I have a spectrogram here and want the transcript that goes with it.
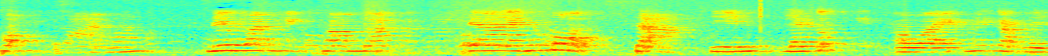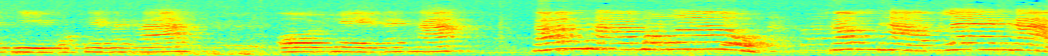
ของขวัญในวันแห่งความรักได้ทั้งหมด3ชิ้น แล้วก็เก็บเอาไว้ให้กับในทีมโอเคไหมคะ โอเคนะคะคำถามของเราคำถามแรกค่ะ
